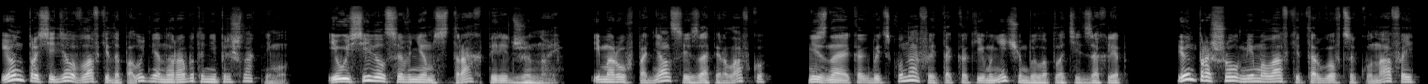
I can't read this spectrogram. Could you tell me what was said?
И он просидел в лавке до полудня, но работа не пришла к нему, и усилился в нем страх перед женой. И Маруф поднялся и запер лавку, не зная, как быть с кунафой, так как ему нечем было платить за хлеб. И он прошел мимо лавки торговца кунафой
